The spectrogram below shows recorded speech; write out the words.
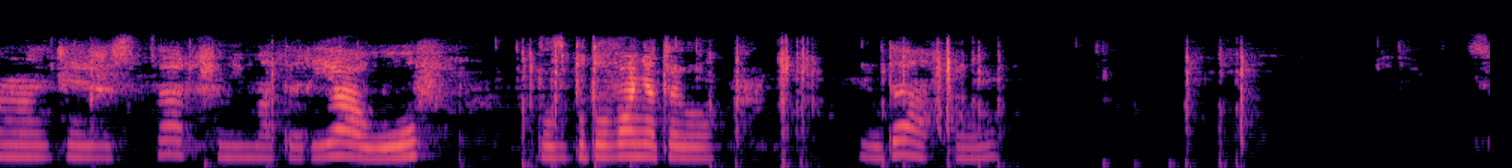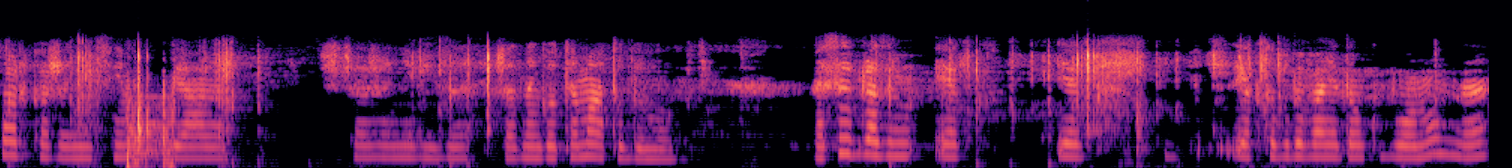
Mam nadzieję, że starczy mi materiałów do zbudowania tego dachu. Sorka, że nic nie mówię, ale szczerze nie widzę żadnego tematu, by mówić. Następnym razem, jak, jak, jak to budowanie domku było nudne,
